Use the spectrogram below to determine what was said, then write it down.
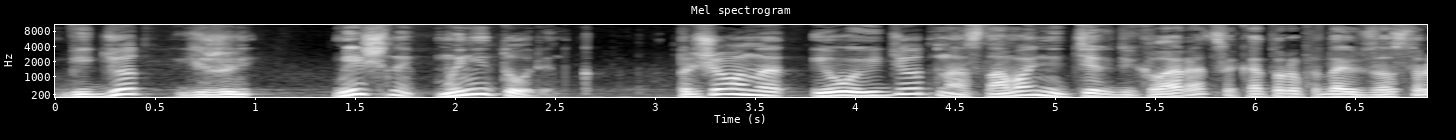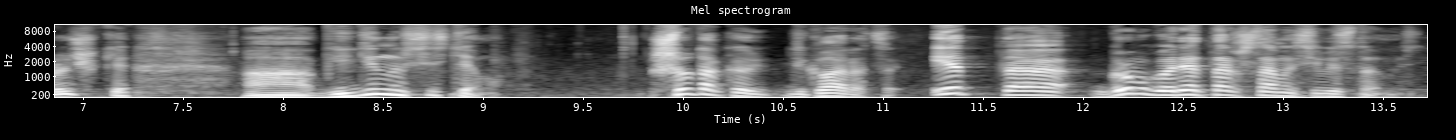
ведет ежемесячный мониторинг. Причем он его ведет на основании тех деклараций, которые подают застройщики а, в единую систему. Что такое декларация? Это, грубо говоря, та же самая себестоимость.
